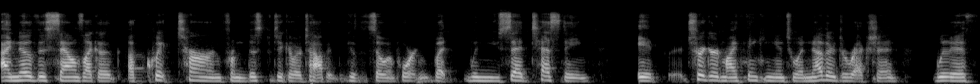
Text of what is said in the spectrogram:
I know this sounds like a, a quick turn from this particular topic because it's so important, but when you said testing, it triggered my thinking into another direction with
